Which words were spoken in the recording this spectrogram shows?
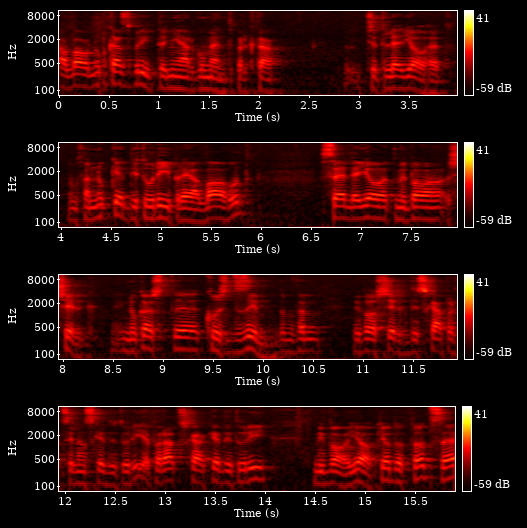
Allahu nuk ka zbrit ndonjë argument për këta, që të lejohet. Domethonë, nuk ke dituri prej Allahut, Se lejohet me ba shirk. Nuk është kushtëzim, domethënë me ba shirk diçka për të cilën s'ke dituri e për atë çka ke dituri me ba. Jo, kjo do të thotë se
